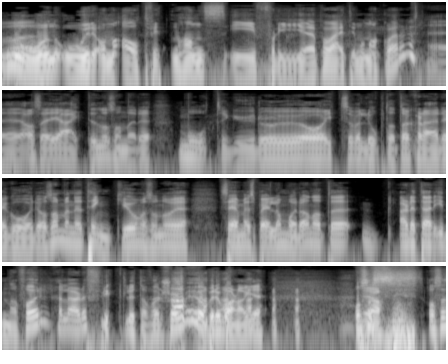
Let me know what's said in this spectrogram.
Noen ord om outfiten hans i flyet på vei til Monaco her, eller? Uh, altså, Jeg er ikke noen sånn der moteguru og ikke så veldig opptatt av klær jeg går i, og sånn, men jeg tenker jo liksom, når jeg ser meg i speilet om morgenen, at uh, er dette her innafor, eller er det fryktelig utafor? Sjøl om jeg jobber i barnehage. Og så, Ja. og så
